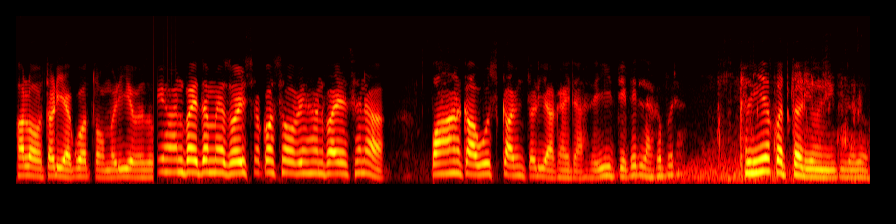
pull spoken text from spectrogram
હાલો, તળિયા ગોતવા મળીએ વિહાનભાઈ તમે જોઈ શકો છો વિહાનભાઈ છે ને પાણકા ઉસકાવીને તળિયા કાઢ્યા છે. એ તે કેટલા ખબર? ખાલી એક જ તળિયો નીકળ્યો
